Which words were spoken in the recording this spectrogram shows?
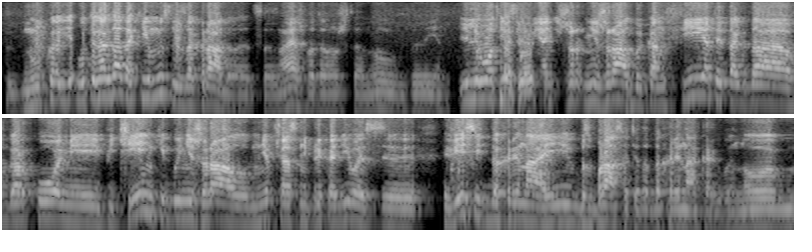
ну-ка, вот иногда такие мысли закрадываются, знаешь, потому что, ну, блин. Или вот Нет, если я... бы я не, жр, не жрал бы конфеты тогда в горкоме, и печеньки бы не жрал, мне бы сейчас не приходилось э, весить до хрена и сбрасывать это до хрена, как бы. Но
